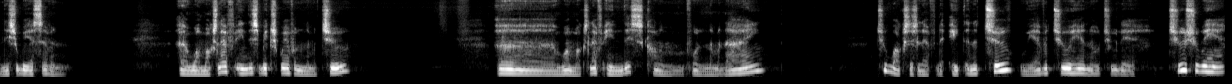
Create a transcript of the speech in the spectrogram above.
and this should be a 7 uh, one box left in this big square for the number 2 uh, one box left in this column for the number 9 two boxes left the 8 and the 2 we have a 2 here no 2 there 2 should be here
